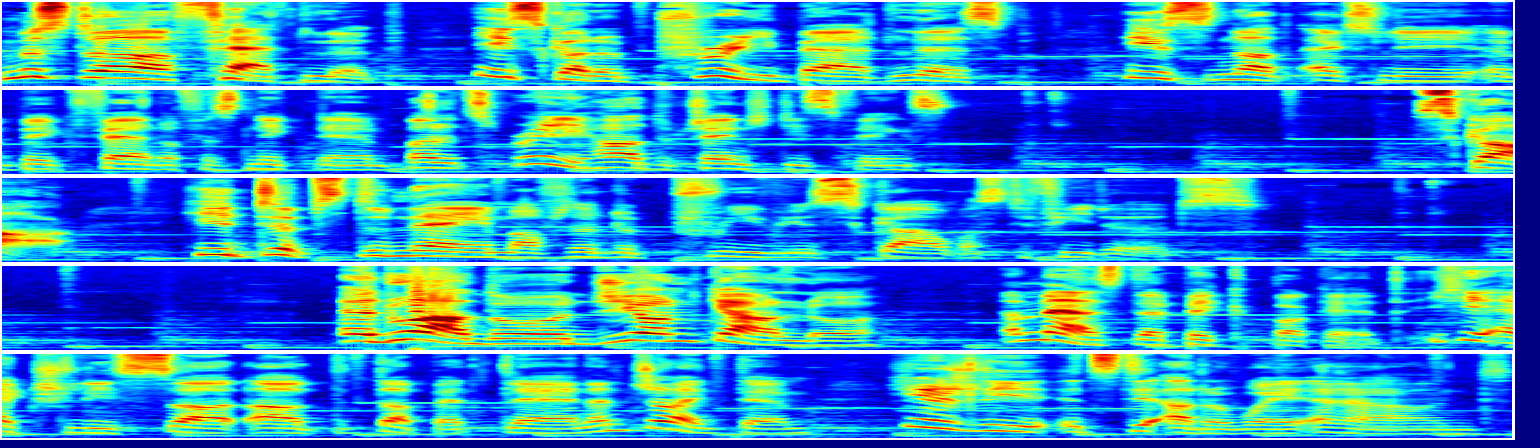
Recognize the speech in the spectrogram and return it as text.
Mr. Fat Lip. He's got a pretty bad lisp. He's not actually a big fan of his nickname, but it's really hard to change these things. Scar. He dips the name after the previous Scar was defeated. Eduardo Giancarlo. A master pickpocket. He actually sought out the Toppat clan and joined them. Usually it's the other way around.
